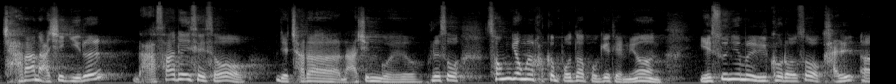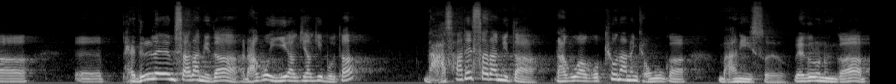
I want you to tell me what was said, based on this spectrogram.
자라나시기를 나사렛에서 이제 자라나신 거예요. 그래서 성경을 가끔 보다 보게 되면 예수님을 일컬어서 갈, 아, 베들레헴 사람이다라고 이야기하기보다 나사렛 사람이다라고 하고 표현하는 경우가 많이 있어요. 왜 그러는가?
